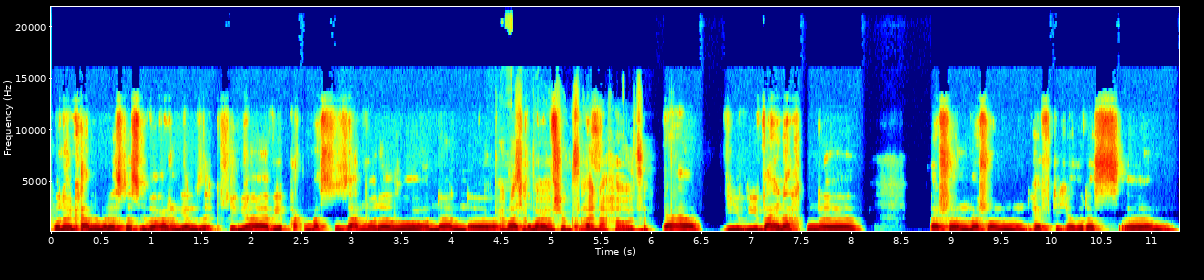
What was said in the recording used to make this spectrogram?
Und dann kam immer das, das Überraschung. Die haben geschrieben, ja, wir packen was zusammen oder so. Und dann äh, kam war das Überraschungsei nach Hause. Ja, wie, wie Weihnachten äh, war, schon, war schon heftig. Also das, ähm,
